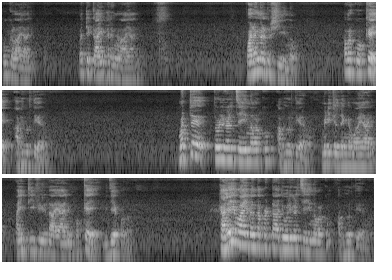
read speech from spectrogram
പൂക്കളായാലും മറ്റ് കായ്ഫലങ്ങളായാലും പഴങ്ങൾ കൃഷി ചെയ്യുന്നവർ അവർക്കൊക്കെ അഭിവൃദ്ധികരമാണ്. മറ്റ് തൊഴിലുകൾ ചെയ്യുന്നവർക്കും അഭിവൃദ്ധികരമാണ്. മെഡിക്കൽ രംഗമായാലും ഐ ടി ഫീൽഡ് ആയാലും ഒക്കെ വിജയപ്രദമാണ്. കലയുമായി ബന്ധപ്പെട്ട ജോലികൾ ചെയ്യുന്നവർക്കും അഭിവൃദ്ധികരമാണ്.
